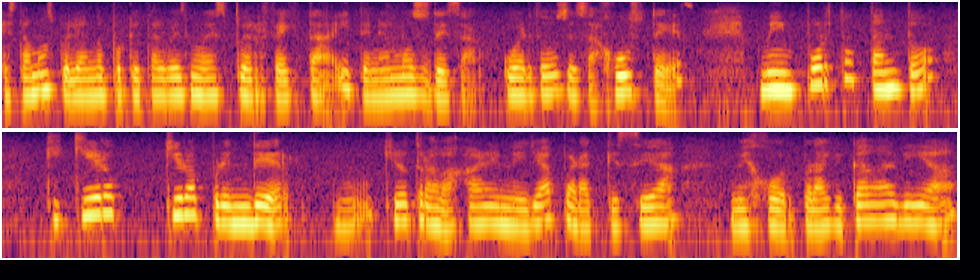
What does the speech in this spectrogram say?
estamos peleando porque tal vez no es perfecta y tenemos desacuerdos, desajustes, me importa tanto que quiero, quiero aprender, quiero trabajar en ella para que sea mejor, para que cada día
